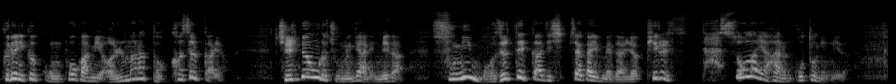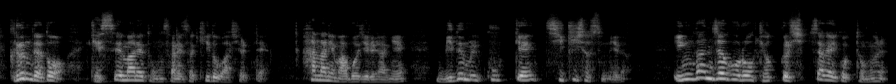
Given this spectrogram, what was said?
그러니 그 공포감이 얼마나 더 컸을까요? 질병으로 죽는 게 아닙니다. 숨이 멎을 때까지 십자가에 매달려 피를 다 쏟아야 하는 고통입니다. 그런데도 겟세만의 동산에서 기도하실 때 하나님 아버지를 향해 믿음을 굳게 지키셨습니다. 인간적으로 겪을 십자가의 고통을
